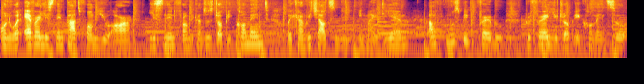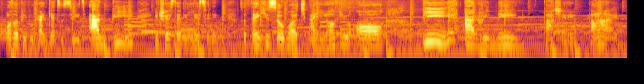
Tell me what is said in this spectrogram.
on whatever listening platform you are listening from. You can just drop a comment or you can reach out to me in my DM. I'll most be preferable prefer you drop a comment so other people can get to see it and be interested in listening. So thank you so much. I love you all. Be and remain passionate. Bye.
